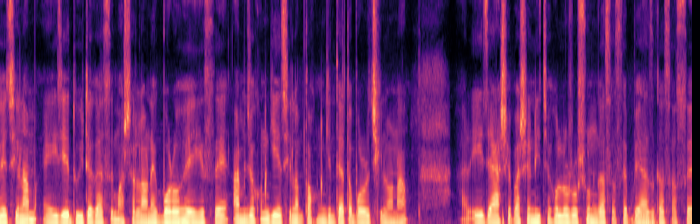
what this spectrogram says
হয়েছিলাম। এই যে দুইটা গাছে মাসাল্লাহ অনেক বড় হয়ে গেছে। আমি যখন গিয়েছিলাম, তখন কিন্তু এত বড় ছিল না। আর এই যে আশেপাশে নিচে হলো রসুন গাছ আছে, পেঁয়াজ গাছ আছে।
